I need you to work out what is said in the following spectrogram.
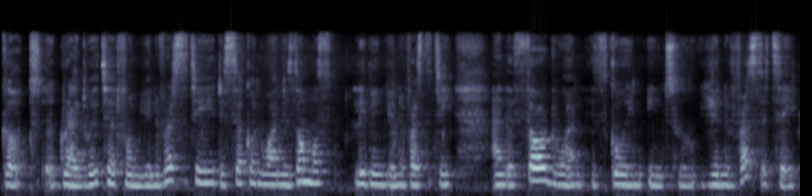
got graduated from university. The second one is almost leaving university. And the third one is going into university.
